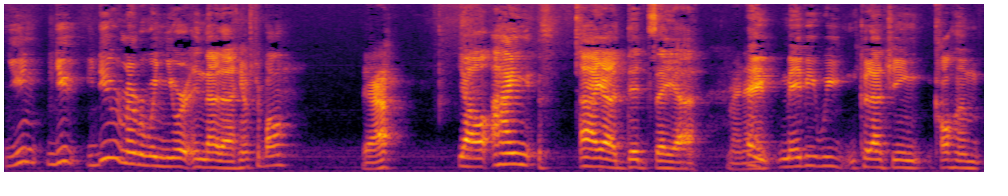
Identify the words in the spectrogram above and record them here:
you you you do remember when you were in that uh, hamster ball? Yeah. Y'all, I I uh, did say uh, hey, maybe we could actually call him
